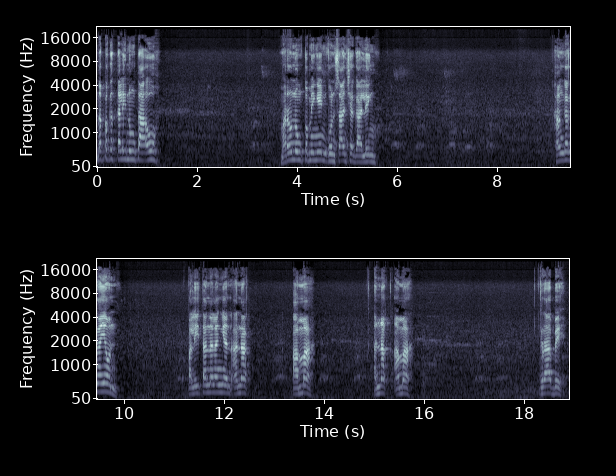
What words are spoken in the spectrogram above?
Napagkatalinong tao. Marunong tumingin kung saan siya galing. Hanggang ngayon, palitan na lang yan, anak, ama. Anak, ama. Grabe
